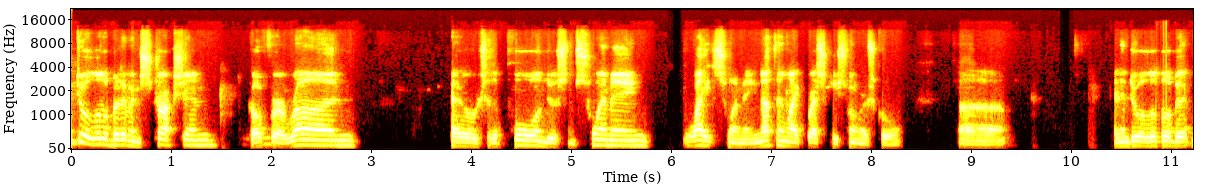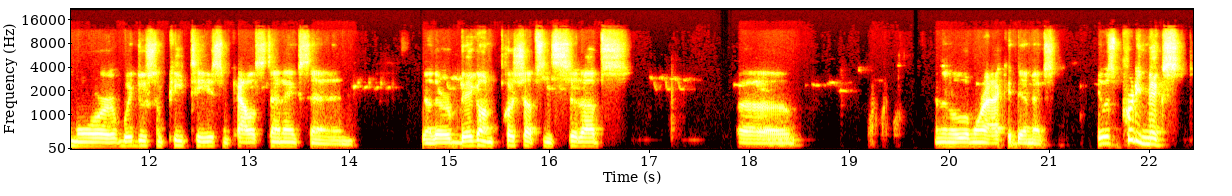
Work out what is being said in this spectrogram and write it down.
do a little bit of instruction go for a run head over to the pool and do some swimming, light swimming, nothing like rescue swimmer school. Uh, and then do a little bit more. We do some PT, some calisthenics, and you know they were big on push-ups and sit-ups, uh, and then a little more academics. It was pretty mixed.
